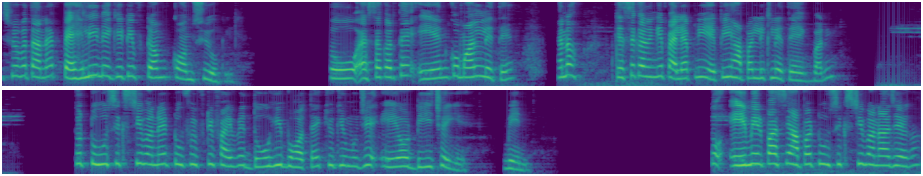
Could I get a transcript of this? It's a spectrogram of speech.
इसमें बताना है, पहली नेगेटिव टर्म कौन सी होगी? तो ऐसा करते हैं ए एन को मान लेते हैं, है ना? कैसे करेंगे? पहले अपनी ए पी यहाँ पर लिख लेते हैं एक बारी। तो टू सिक्सटी वन है टू फिफ्टी फाइव है, दो ही बहुत है क्योंकि मुझे ए और डी चाहिए मेन तो ए मेरे पास यहाँ पर टू सिक्सटी वन आ जाएगा।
